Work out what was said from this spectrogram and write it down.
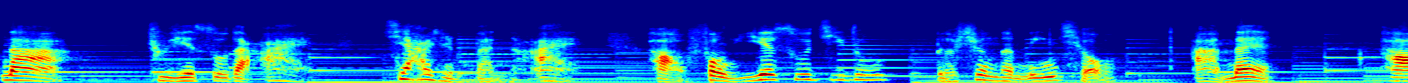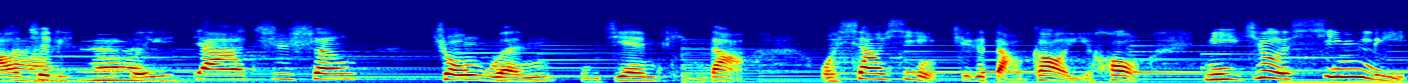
那主耶稣的爱，家人般的爱。好，奉耶稣基督得胜的名求，阿门。好，这里是回家之声中文午间频道。我相信这个祷告以后，你就心里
